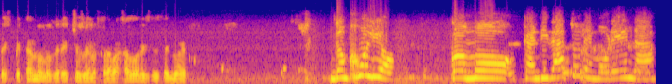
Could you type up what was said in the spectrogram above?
respetando los derechos de los trabajadores, desde luego. Don Julio, como candidato de Morena,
